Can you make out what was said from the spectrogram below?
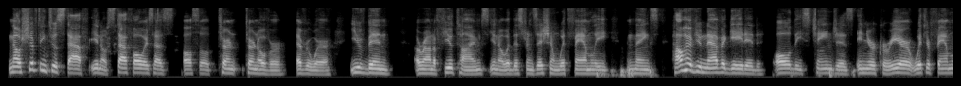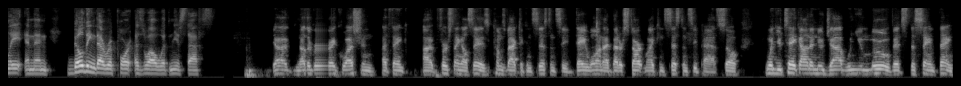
Now shifting to staff, you know, staff always has also turn turnover everywhere. You've been around a few times, you know, with this transition with family and things. How have you navigated all these changes in your career with your family and then building that report as well with new staffs? Yeah, another great question. I think uh, first thing I'll say is it comes back to consistency. Day one, I better start my consistency path. So when you take on a new job, when you move, it's the same thing.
